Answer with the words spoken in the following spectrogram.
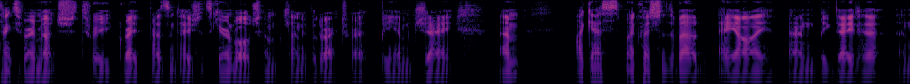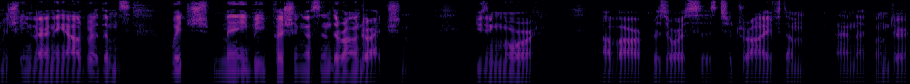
thanks very much. Three great presentations. Kieran Walsh, I'm Clinical Director at BMJ. Um, I guess my question is about AI and big data and machine learning algorithms, which may be pushing us in the wrong direction, using more of our resources to drive them. And I wonder,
